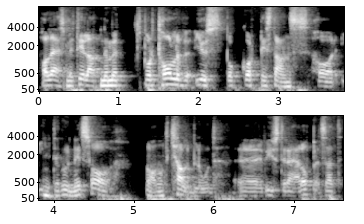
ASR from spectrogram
har läst mig till att nummer Sport 12 just på kort distans har inte vunnits av ja, något kallblod eh, just i det här loppet. Så att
